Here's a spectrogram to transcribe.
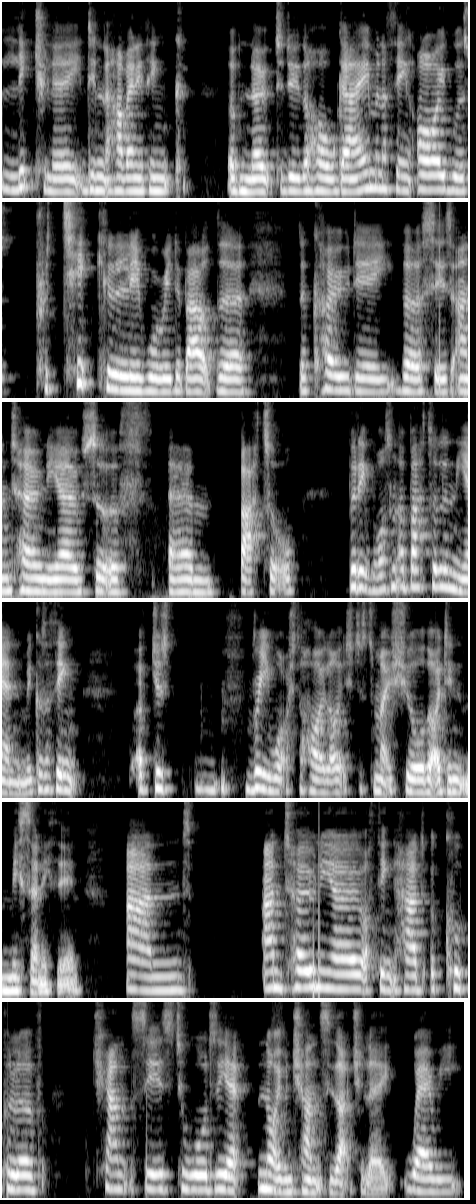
literally didn't have anything of note to do the whole game, and I think I was particularly worried about the the Coady versus Antonio sort of um, battle, but it wasn't a battle in the end because I think I've just rewatched the highlights just to make sure that I didn't miss anything, and Antonio I think had a couple of chances towards the not even chances actually where he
